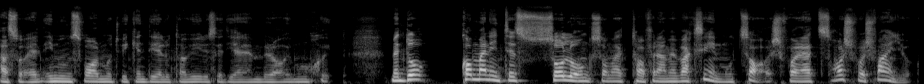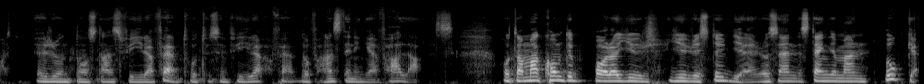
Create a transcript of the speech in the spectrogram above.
Alltså en immunsvar mot vilken del av viruset ger en bra immunskydd. Men då kom man inte så långt som att ta fram en vaccin mot sars, för att sars försvann ju runt någonstans 4-5, 2004 5 då fanns det inga fall alls. Utan man kom till bara djur, djurstudier och sen stängde man boken.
